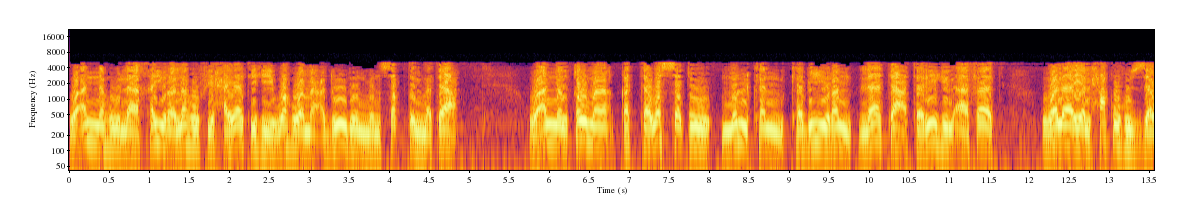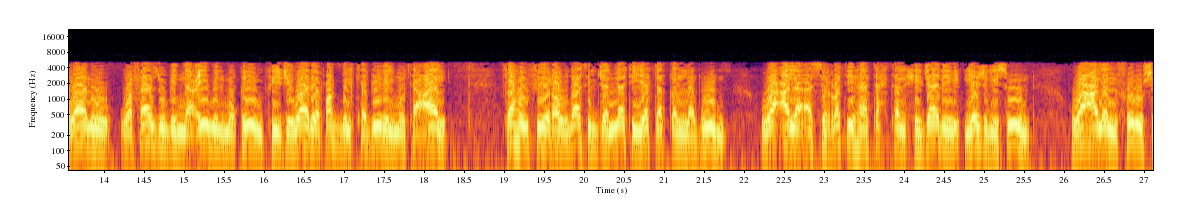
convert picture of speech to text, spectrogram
وأنه لا خير له في حياته وهو معدود من سقط المتاع وأن القوم قد توسطوا ملكا كبيرا لا تعتريه الآفات ولا يلحقه الزوال وفازوا بالنعيم المقيم في جوار الرب الكبير المتعال. فهم في روضات الجنات يتقلبون وعلى أسرتها تحت الحجار يجلسون وعلى الفرش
